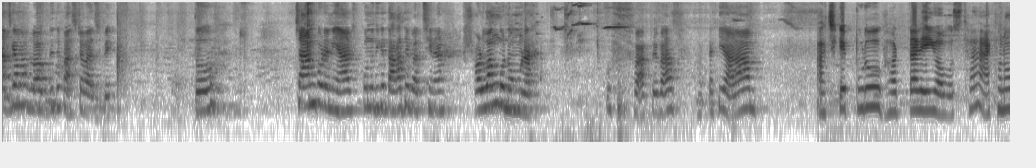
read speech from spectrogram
আজকে আমার ব্লগ দিতে পাঁচটা বাজবে। তো চান করে নি, আর কোনো দিকে তাকাতে পারছি না, সর্বাঙ্গ নোংরা। উফ, বাপরে বাপ, ঘরটা কি আরাম। আজকে পুরো ঘরটার এই অবস্থা এখনও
